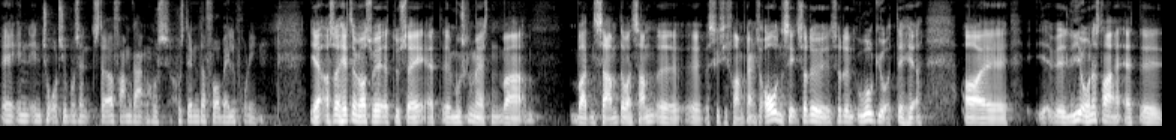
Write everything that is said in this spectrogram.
øh, en, en 22% større fremgang hos, hos dem, der får valleprotein. Ja, og så hæfter jeg også ved, at du sagde, at øh, muskelmassen var, var den samme, der var den samme øh, øh hvad skal jeg sige, fremgang. Så overordnet set, så er det, så er det en uafgjort det her. Og øh, jeg vil lige understrege, at øh,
